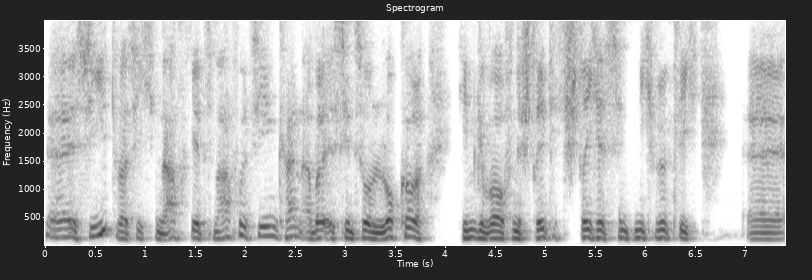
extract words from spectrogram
äh, sieht, was ich nach, jetzt nachvollziehen kann, aber es sind so locker hingeworfene Striche, es sind nicht wirklich äh,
